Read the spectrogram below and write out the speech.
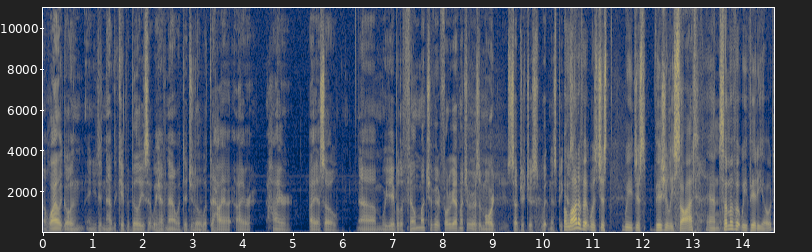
a while ago, and, and you didn't have the capabilities that we have now with digital, Mhm. with the high, higher, higher ISO. Um, were you able to film much of it, photograph much of it, or was it more subject just witness? Because A lot of it was just we just visually saw it, and some of it we videoed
